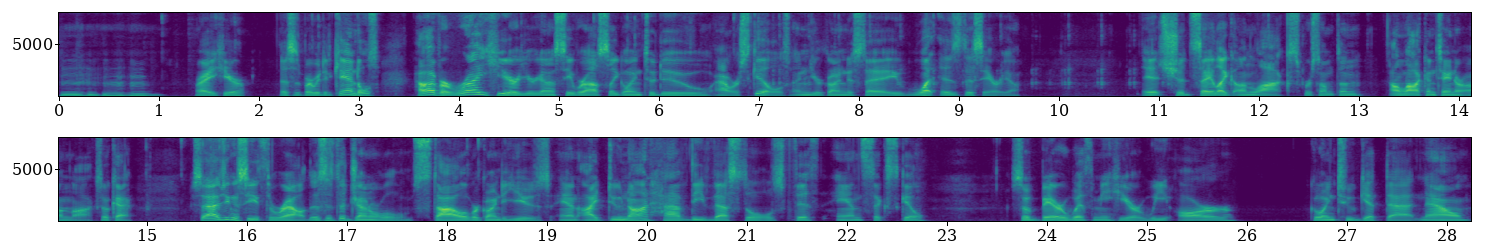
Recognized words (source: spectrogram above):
right here, this is where we did candles. However, right here, you're going to see we're obviously going to do our skills, and you're going to say, what is this area? It should say like unlocks or something unlock container unlocks. Okay. So as you can see throughout, this is the general style we're going to use. And I do not have the Vestal's 5th and 6th skill. So bear with me here. We are going to get that. Now,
